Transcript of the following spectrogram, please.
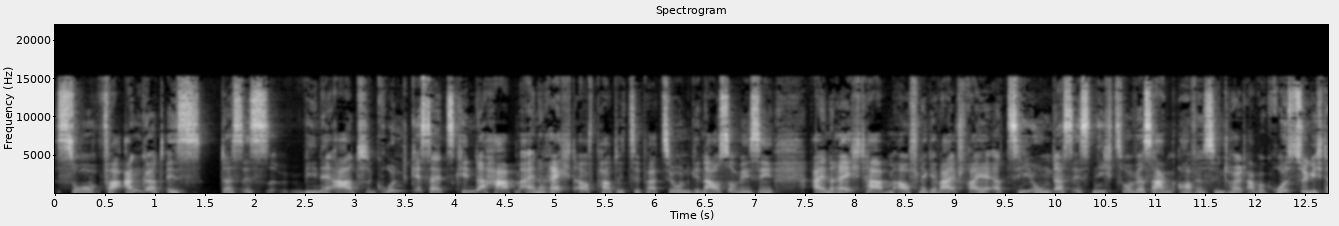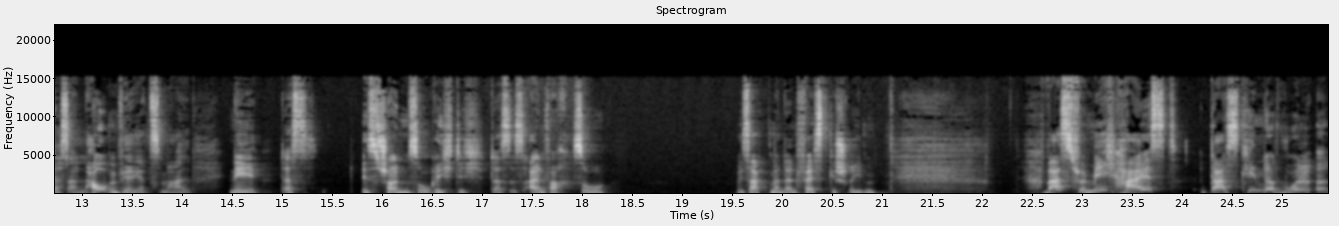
so verankert ist. Das ist wie eine Art Grundgesetz. Kinder haben ein Recht auf Partizipation, genauso wie sie ein Recht haben auf eine gewaltfreie Erziehung. Das ist nichts, wo wir sagen, oh, wir sind heute aber großzügig, das erlauben wir jetzt mal. Nee, das ist schon so richtig. Das ist einfach so, wie sagt man denn, festgeschrieben. Was für mich heißt, dass Kinder wohl äh,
